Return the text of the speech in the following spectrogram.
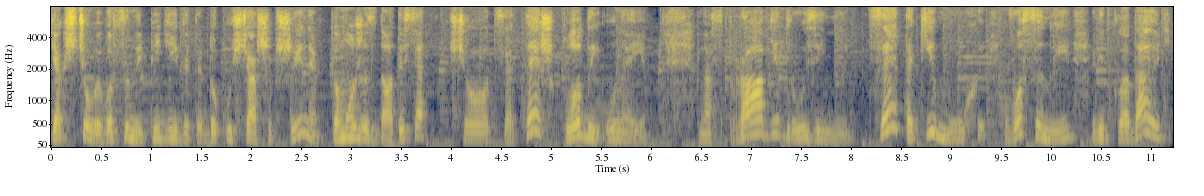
Якщо ви восени підійдете до куща шипшини, то може здатися, що це теж плоди у неї. Насправді, друзі, ні. Це такі мухи восени відкладають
